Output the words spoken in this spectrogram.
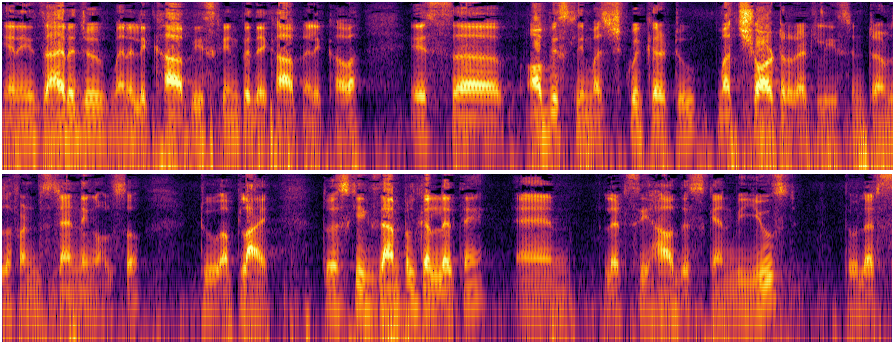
یعنی ظاہر جو میں نے لکھا لکھا ابھی اسکرین پہ دیکھا آپ نے ہوا it's obviously much much too too shorter at least in terms of understanding also apply تو اس کی ایگزامپل کر لیتے ہیں and let see how this can be used تو let's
